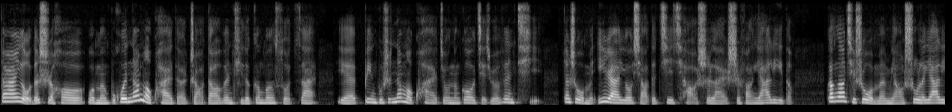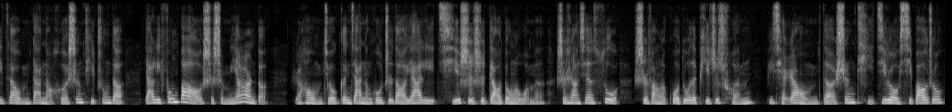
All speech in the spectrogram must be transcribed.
当然，有的时候我们不会那么快的找到问题的根本所在。也并不是那么快就能够解决问题，但是我们依然有小的技巧是来释放压力的。刚刚其实我们描述了压力在我们大脑和身体中的压力风暴是什么样的，然后我们就更加能够知道压力其实是调动了我们肾上腺素，释放了过多的皮质醇，并且让我们的身体肌肉细胞中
